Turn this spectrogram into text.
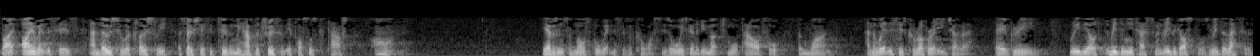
by eyewitnesses and those who were closely associated to them. We have the truth that the apostles passed on. The evidence of multiple witnesses, of course, is always going to be much more powerful than one. And the witnesses corroborate each other. They agree. Read the, Old, read the New Testament, read the Gospels, read the letters.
